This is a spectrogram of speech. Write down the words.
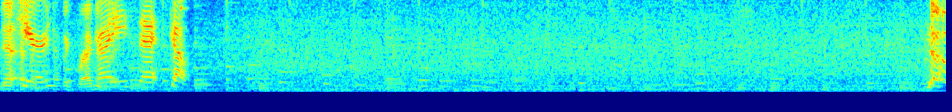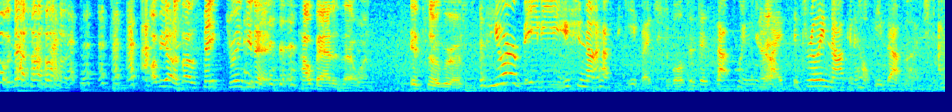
Yeah. Cheers. Epic, bragging Ready, set, go. No, no. I'll be honest, I was fake drinking it. How bad is that one? It's so gross. If you're a baby, you should not have to eat vegetables at this that point in your Yeah. life. It's really not gonna help you that much. I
